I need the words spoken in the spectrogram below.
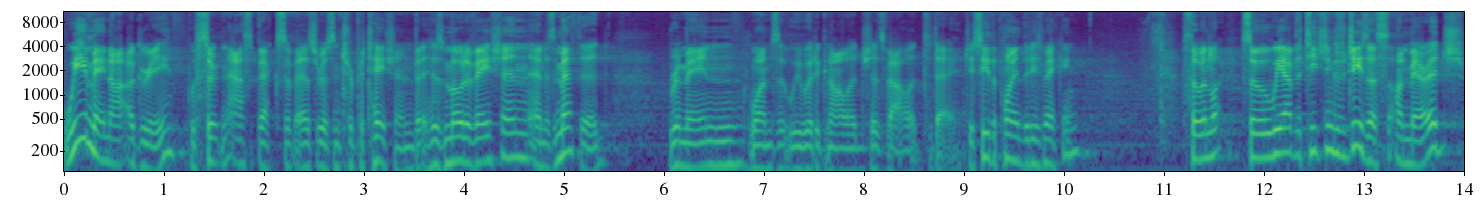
We may not agree with certain aspects of Ezra's interpretation, but his motivation and his method remain ones that we would acknowledge as valid today. Do you see the point that he's making? So, in, so we have the teachings of Jesus on marriage.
